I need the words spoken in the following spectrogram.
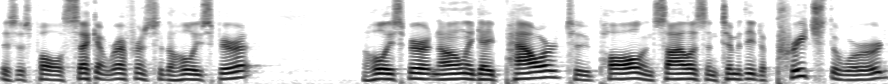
This is Paul's second reference to the Holy Spirit. The Holy Spirit not only gave power to Paul and Silas and Timothy to preach the word,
